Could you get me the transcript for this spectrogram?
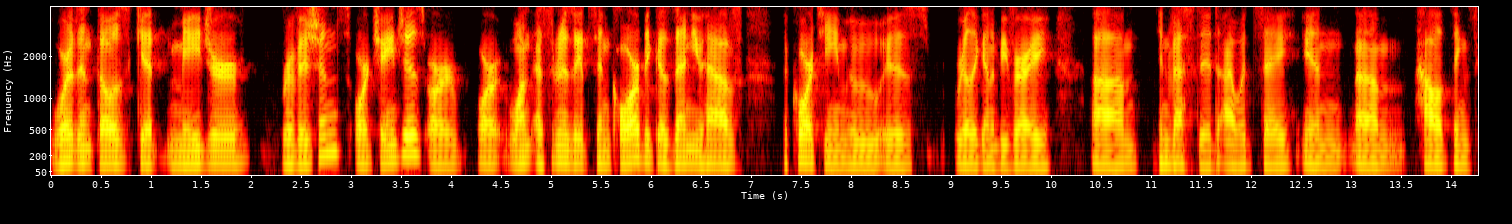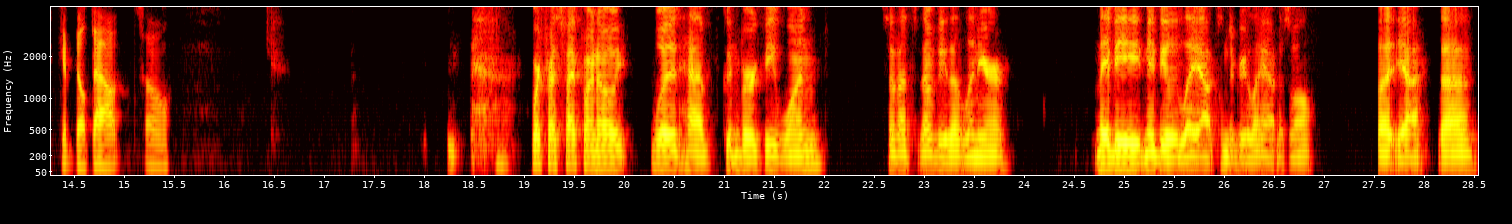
wouldn't those get major revisions or changes, or or one as soon as it's in core? Because then you have the core team who is really going to be very um, invested, I would say, in um, how things get built out. So. WordPress 5.0 would have Gutenberg v1, so that's that would be the linear, maybe maybe layout, some degree layout as well. But yeah, the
